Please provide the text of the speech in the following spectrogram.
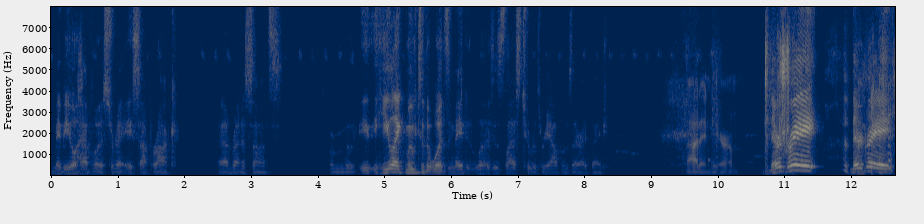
Maybe you'll have a sort of Aesop rock uh, renaissance. He, he like moved to the woods and made his last two or three albums there. I think I didn't hear him. They're great. They're great.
